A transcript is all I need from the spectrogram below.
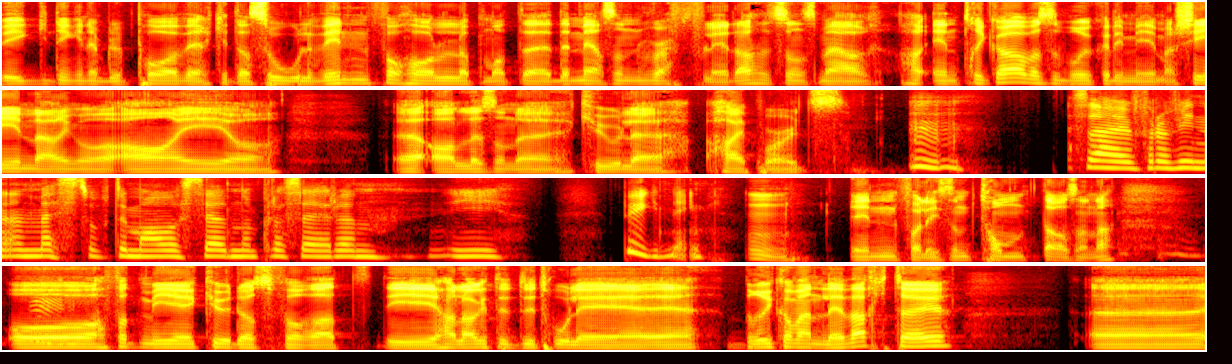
bygningene blir påvirket av sol- og vindforhold. og på en måte Det er mer sånn roughly, da, sånn som jeg har, inntrykk av. Og så bruker de mye maskinlæring og AI og eh, alle sånne kule hype words. Mm. Så det er jo for å finne den mest optimale stedet å plassere en ny bygning. Mm. Innenfor liksom tomter og sånn. da Og har fått mye kudos for at de har laget et utrolig brukervennlig verktøy. Eh,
